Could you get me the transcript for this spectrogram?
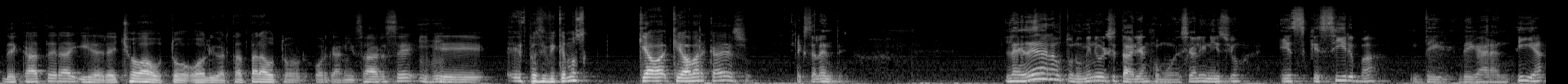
de cátedra y derecho a auto o libertad para autoorganizarse, eh, especifiquemos qué, qué abarca eso. Excelente. La idea de la autonomía universitaria, como decía al inicio, es que sirva de, garantía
